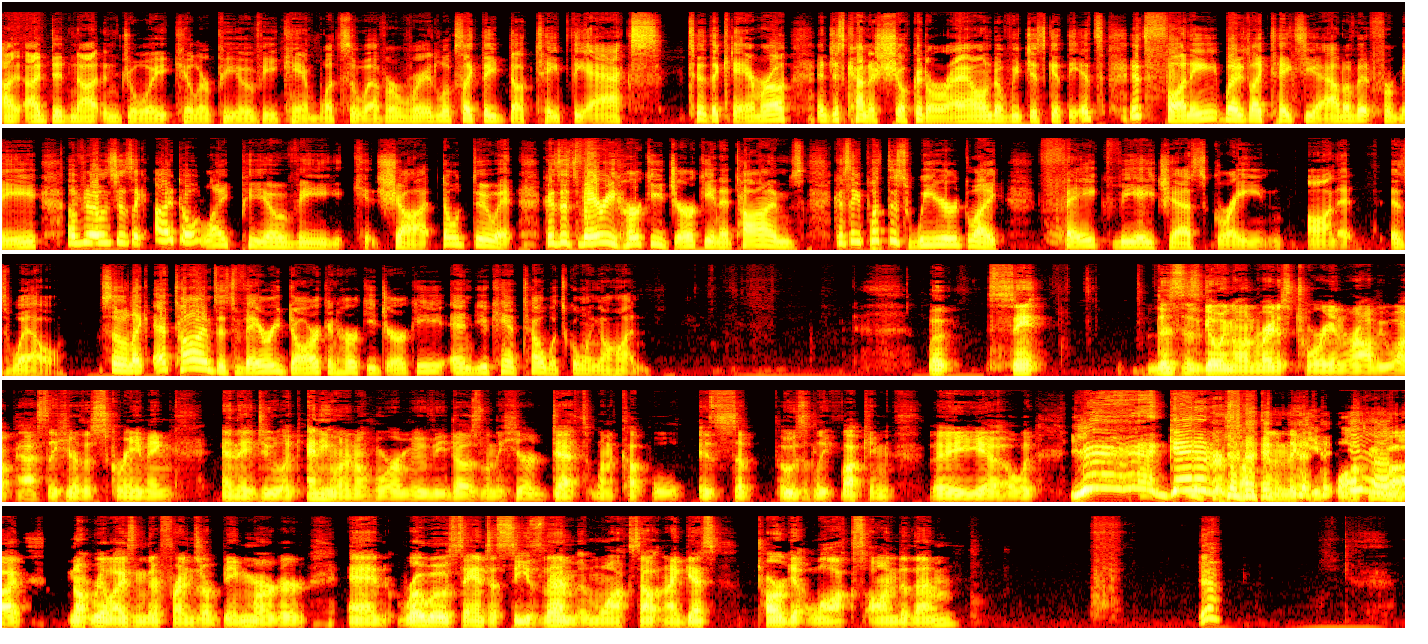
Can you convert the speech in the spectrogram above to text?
I I did not enjoy Killer POV cam whatsoever, where it looks like they duct taped the axe to the camera and just kind of shook it around and we just get the it's it's funny but it like takes you out of it for me. I was just like i don't like pov shot. Don't do it. Because it's very herky jerky and at times because they put this weird like fake vhs grain on it as well so like at times it's very dark and herky jerky and you can't tell what's going on But San- this is going on right as Tori and Robbie walk past. They hear the screaming, and they do like anyone in a horror movie does when they hear death when a couple is supposedly fucking. They yell like, "Yeah, get it!" or something, and they keep walking Yeah. by, not realizing their friends are being murdered. And Robo Santa sees them and walks out, and I guess Target locks onto them. Yeah.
